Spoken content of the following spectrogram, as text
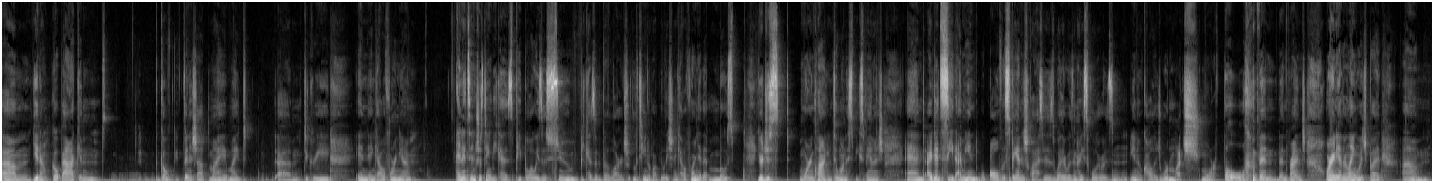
um, you know go back and go finish up my my um, degree in in California and it's interesting because people always assume, because of the large Latino population in California, that most, you're just more inclined to want to speak Spanish. And I did see, that. I mean, all the Spanish classes, whether it was in high school or it was in, you know, college, were much more full than, than French or any other language. But um,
